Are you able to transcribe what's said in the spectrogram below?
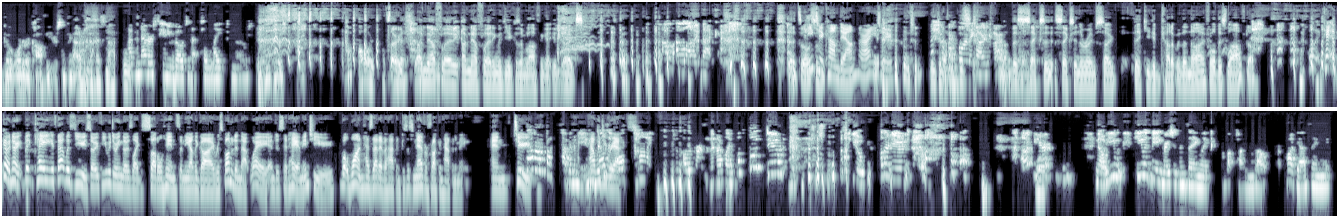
go order a coffee or something. I don't know. It's not I've never seen you go to that polite mode. I'm always Sorry, I'm now flirting. I'm now flirting with you because I'm laughing at your jokes. I'm, I'm loving that. That's You awesome. need to calm down. All right, you two. You can- We're the, hardcore. the sex, sex in the room so thick you could cut it with a knife. All this laughter. well, Kay, go no, but Kay, if that was you, so if you were doing those like subtle hints and the other guy responded in that way and just said, "Hey, I'm into you," well, one, has that ever happened? Because it's never fucking happened to me. And two, Never fucking happened to me. And How he would you does it react? all the time to the other person. And I'm like, what the fuck, dude? You, other dude. I'm here. no, he he was being gracious and saying like about talking about our podcast, saying like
